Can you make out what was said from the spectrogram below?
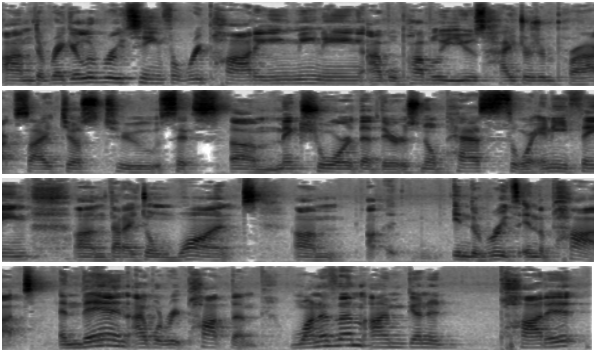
um, the regular routine for repotting meaning I will probably use hydrogen peroxide just to um, make sure that there is no pests or anything um, that I don't want um, uh, in the roots in the pot. And then I will repot them. One of them I'm gonna pot it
